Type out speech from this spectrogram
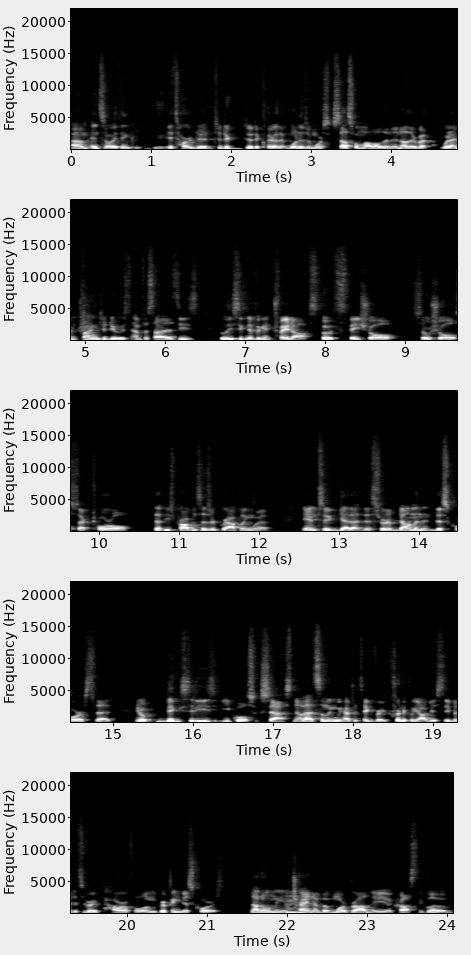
Um, and so I think it's hard to, to, de- to, declare that one is a more successful model than another. But what I'm trying to do is to emphasize these really significant trade offs, both spatial, social, sectoral, that these provinces are grappling with, and to get at this sort of dominant discourse that you know big cities equal success. Now that's something we have to take very critically, obviously, but it's a very powerful and gripping discourse, not only in mm. China but more broadly across the globe.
